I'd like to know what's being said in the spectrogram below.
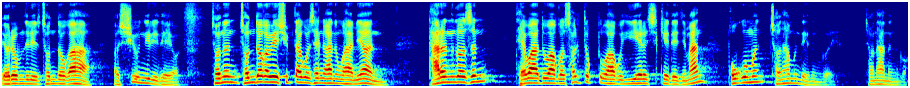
여러분들이 전도가 쉬운 일이 돼요. 저는 전도가 왜 쉽다고 생각하는가 하면 다른 것은 대화도 하고 설득도 하고 이해를 시켜야 되지만 복음은 전하면 되는 거예요. 전하는 거.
